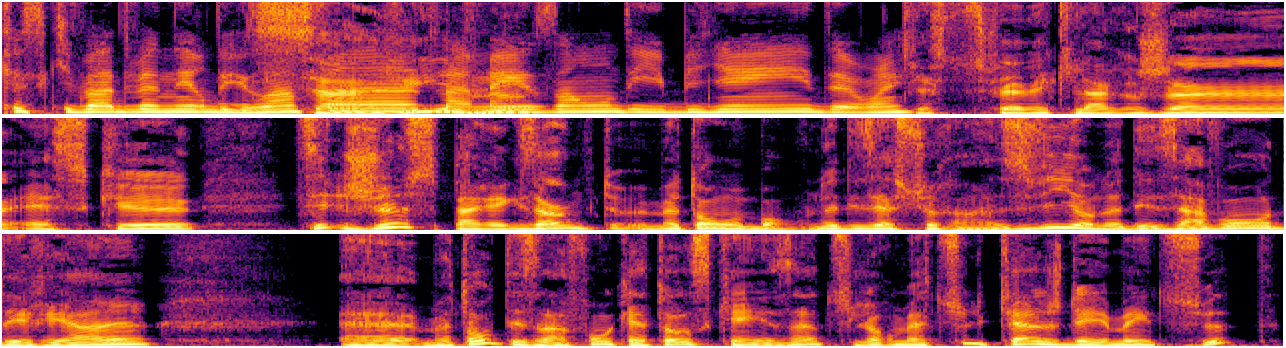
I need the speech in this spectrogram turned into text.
Qu'est-ce qui va advenir des enfants, arrive, de la là. maison, des biens, de ouais. Qu'est-ce que tu fais avec l'argent? Est-ce que, tu sais, juste par exemple, mettons, bon, on a des assurances vie, on a des avoirs, des REER. Euh, mettons, tes enfants ont 14-15 ans, tu leur mets-tu le cash des mains tout de suite?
